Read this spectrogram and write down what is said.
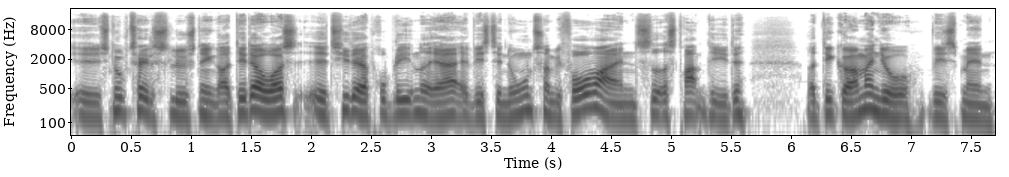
øh, snuptalsløsning, og det der jo også øh, tit er problemet er, at hvis det er nogen, som i forvejen sidder stramt i det, og det gør man jo, hvis man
